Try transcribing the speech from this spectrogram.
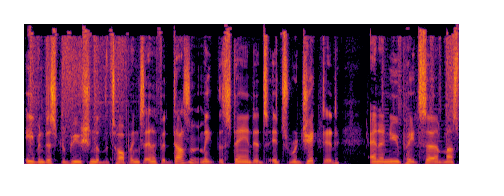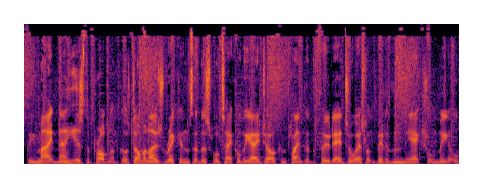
even distribution of the toppings, and if it doesn't meet the standards, it's rejected and a new pizza must be made. Now, here's the problem because Domino's reckons that this will tackle the age old complaint that the food ads always look better than the actual meal.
